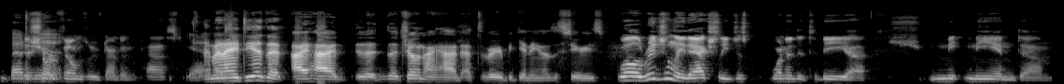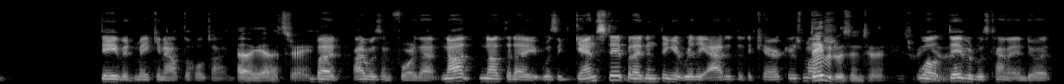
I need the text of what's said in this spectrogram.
better the short yeah. films we've done in the past. Yeah, and an idea that I had, uh, that Joe and I had at the very beginning of the series. Well, originally they actually just wanted it to be uh, me, me and um, David making out the whole time. Oh yeah, that's right. But I wasn't for that. Not not that I was against it, but I didn't think it really added to the characters much. David was into it. Was pretty well, good with it. David was kind of into it.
